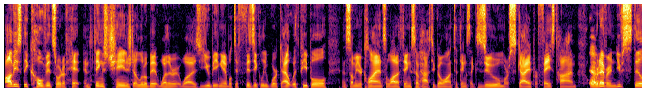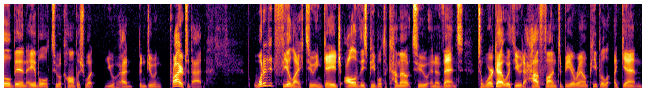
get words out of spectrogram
obviously COVID sort of hit and things changed a little bit, whether it was you being able to physically work out with people and some of your clients, a lot of things have had to go on to things like Zoom or Skype or FaceTime or whatever. And you've still been able to accomplish what you had been doing prior to that. What did it feel like to engage all of these people to come out to an event, to work out with you, to have fun, to be around people again?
